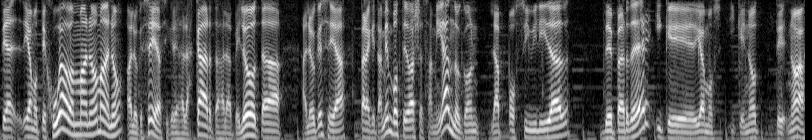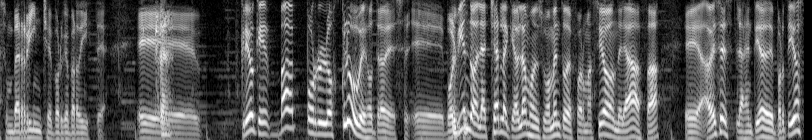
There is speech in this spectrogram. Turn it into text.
te, digamos, te jugaban mano a mano, a lo que sea, si querés a las cartas, a la pelota, a lo que sea, para que también vos te vayas amigando con la posibilidad de perder y que, digamos, y que no, no hagas un berrinche porque perdiste. Eh, creo que va por los clubes otra vez. Eh, volviendo a la charla que hablamos en su momento de formación de la AFA, eh, a veces las entidades deportivas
